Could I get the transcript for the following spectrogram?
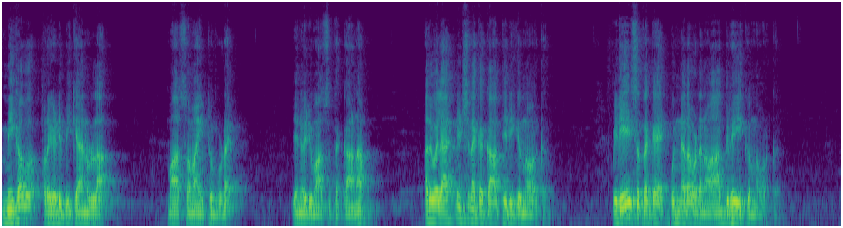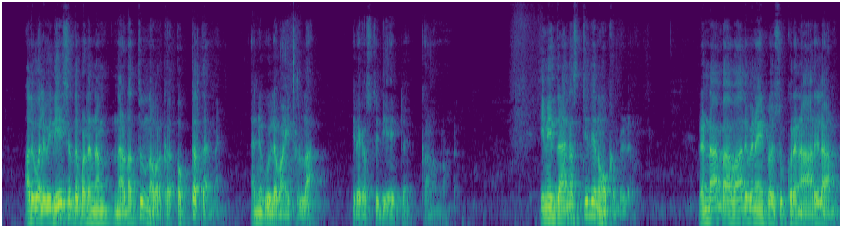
മികവ് പ്രകടിപ്പിക്കാനുള്ള മാസമായിട്ടും കൂടെ ജനുവരി മാസത്തെ കാണാം. അതുപോലെ അഡ്മിഷനൊക്കെ കാത്തിരിക്കുന്നവർക്ക് വിദേശത്തൊക്കെ ഉന്നത പഠനം ആഗ്രഹിക്കുന്നവർക്ക് അതുപോലെ വിദേശത്ത് പഠനം നടത്തുന്നവർക്ക് ഒക്കെ തന്നെ അനുകൂലമായിട്ടുള്ള ഗ്രഹസ്ഥിതിയായിട്ട് കാണുന്നുണ്ട്. ഇനി ധനസ്ഥിതി നോക്കുമ്പോൾ രണ്ടാം ഭാവാധിപനായിട്ടുള്ള ശുക്രൻ ആറിലാണ്.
